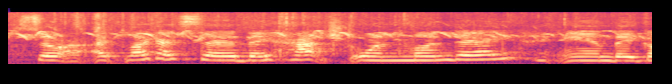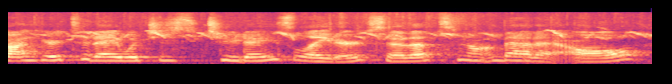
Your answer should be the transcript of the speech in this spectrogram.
so I, like I said, they hatched on Monday, and they got here today, which is two days later, so that's not bad at all.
